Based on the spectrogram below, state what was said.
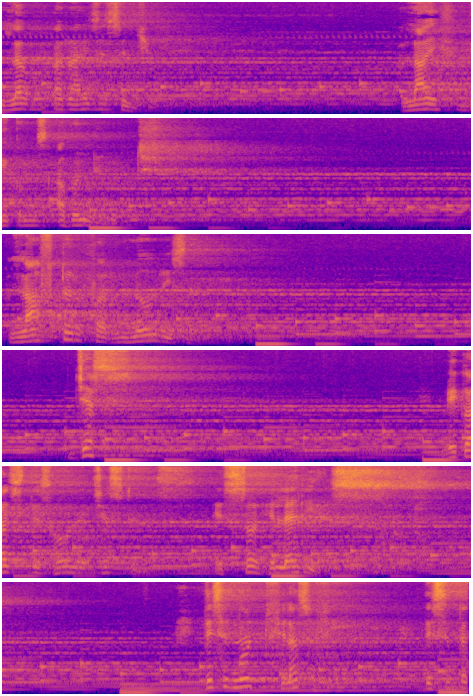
Love arises in you. Life becomes abundant. Laughter for no reason. Just because this whole existence is so hilarious. This is not philosophy, this is the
